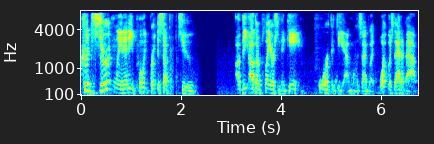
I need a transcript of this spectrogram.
could certainly at any point bring this up to uh, the other players in the game or the DM on the side, like, what was that about?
